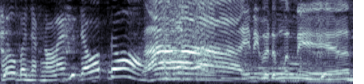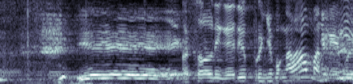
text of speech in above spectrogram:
Lo banyak ngeles, jawab dong. Ah, ini gue demen nih ya kan. Iya iya iya iya. Kesel nih kayak dia punya pengalaman kayak gue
